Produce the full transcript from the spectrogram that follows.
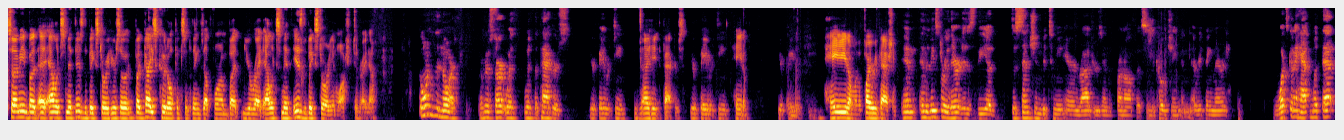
So I mean, but uh, Alex Smith is the big story here. So, but Guice could open some things up for him. But you're right, Alex Smith is the big story in Washington right now. Going to the north, we're going to start with with the Packers. Your favorite team. I hate the Packers. Your favorite team. Hate them. Your favorite team. Hate them with a fiery passion. And and the big story there is the uh, dissension between Aaron Rodgers and the front office and the coaching and everything there. What's going to happen with that?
